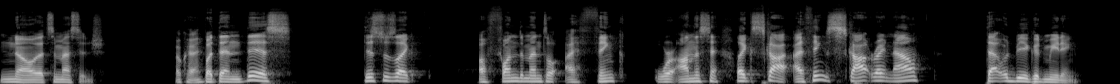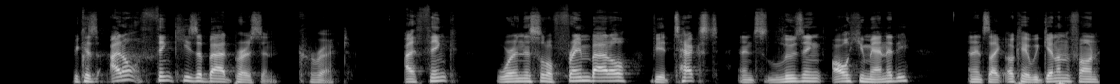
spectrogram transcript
no, that's a message. okay But then this, this was like a fundamental. I think we're on the same. Like Scott, I think Scott right now, that would be a good meeting, because I don't think he's a bad person. Correct I think we're in this little frame battle via text, and it's losing all humanity. And it's like, okay, we get on the phone.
